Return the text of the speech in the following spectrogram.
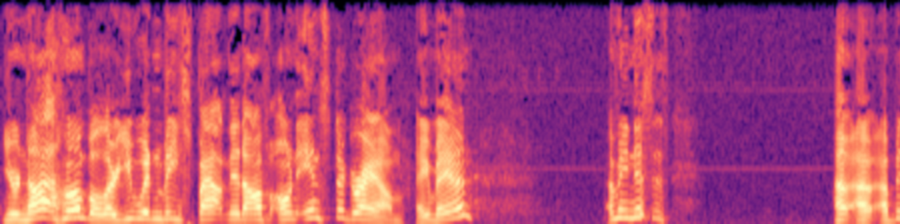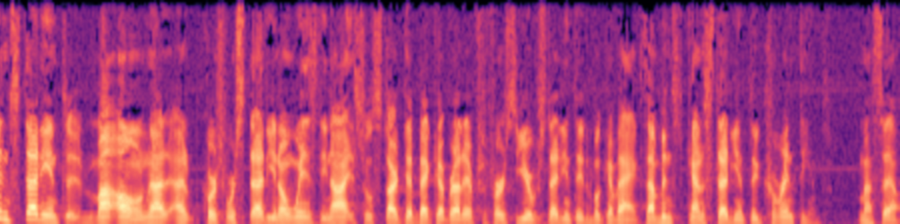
you're not humble or you wouldn't be spouting it off on Instagram. Amen? I mean, this is. I, have been studying to my own. I, I, of course, we're studying on Wednesday nights. We'll start that back up right after the first year. We're studying through the book of Acts. I've been kind of studying through Corinthians myself.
